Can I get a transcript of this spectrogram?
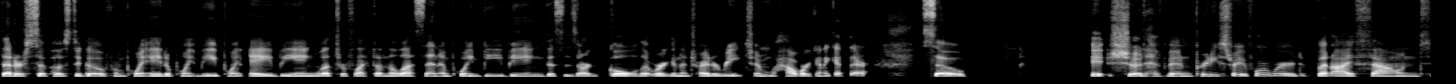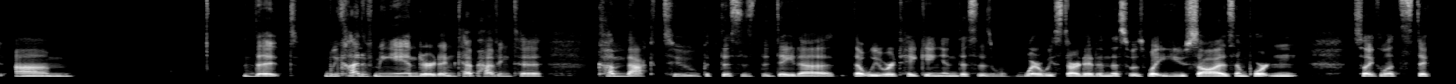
that are supposed to go from point A to point B. Point A being let's reflect on the lesson, and point B being this is our goal that we're going to try to reach and how we're going to get there. So it should have been pretty straightforward, but I found um, that we kind of meandered and kept having to come back to but this is the data that we were taking and this is where we started and this was what you saw as important. So like let's stick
